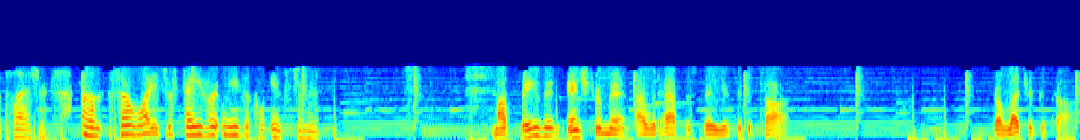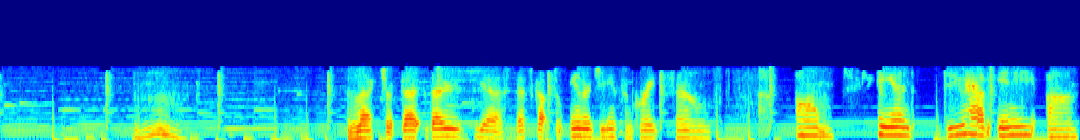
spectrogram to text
a pleasure. Um, sir, what is your favorite musical instrument? My favorite instrument, I would have to say, is the guitar, the electric guitar. Mm. Electric. That is yes. That's got some energy and some great sounds. Um, and do you have any um,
